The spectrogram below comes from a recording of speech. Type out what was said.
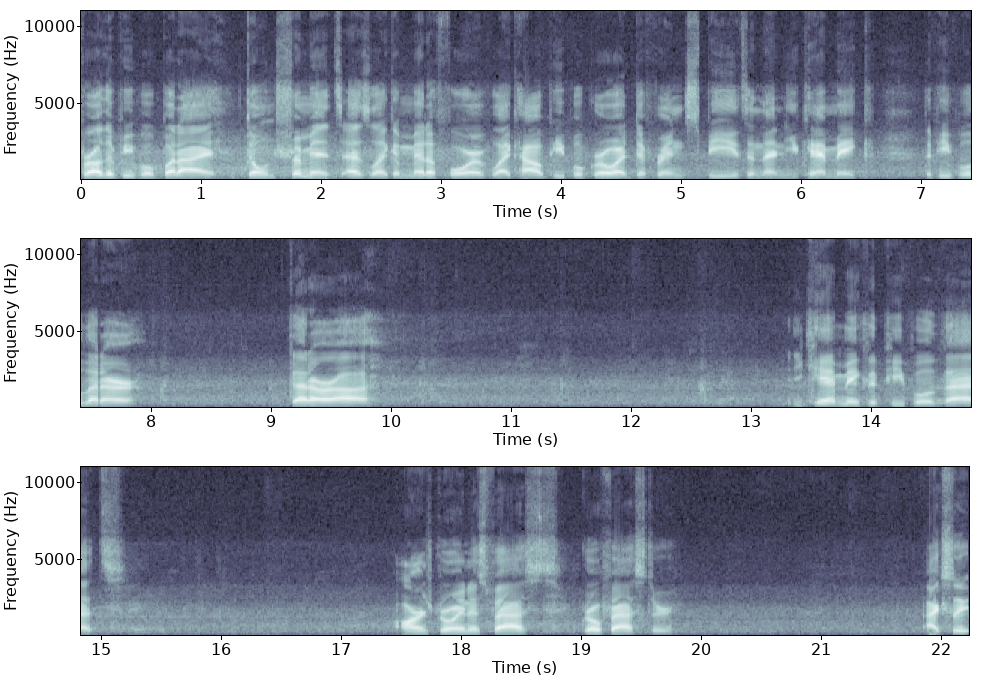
for other people, but I don't trim it as like a metaphor of like how people grow at different speeds, and then you can't make the people that are that are uh, you can't make the people that aren't growing as fast grow faster. Actually,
